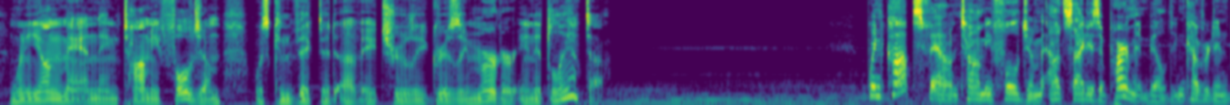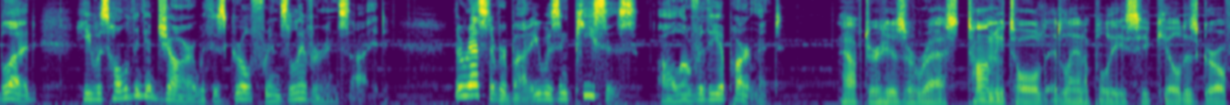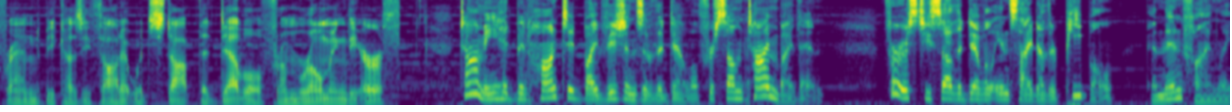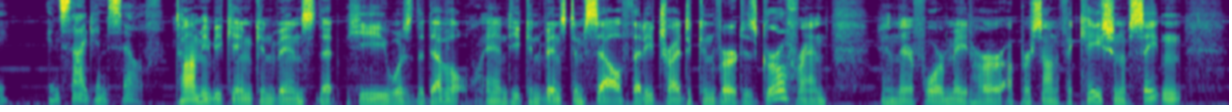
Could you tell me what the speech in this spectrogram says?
when a young man named Tommy Fulgham was convicted of a truly grisly murder in Atlanta. When cops found Tommy Fulgham outside his apartment building covered in blood, he was holding a jar with his girlfriend's liver inside. The rest of her body was in pieces all over the apartment. After his arrest, Tommy told Atlanta police he killed his girlfriend because he thought it would stop the devil from roaming the earth. Tommy had been haunted by visions of the devil for some time by then. First, he saw the devil inside other people, and then finally, inside himself. Tommy became convinced that he was the devil, and he convinced himself that he tried to convert his girlfriend and therefore made her a personification of Satan,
